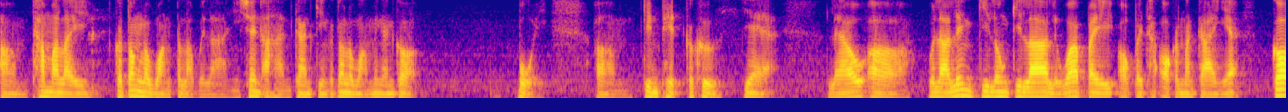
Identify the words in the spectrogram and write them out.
อทำอะไรก็ต้องระวังตลอดเวลา อย่างเช่นอาหารการกินก็ต้องระวังไม่งั้นก็ป่วยอืมกินเผ็ดก็คือแย่ แล้วเอ่อเวลาเล่นกีฬากีฬาหรือว่าไปออกไปออกกำลังกายอย่างเงี้ยก็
